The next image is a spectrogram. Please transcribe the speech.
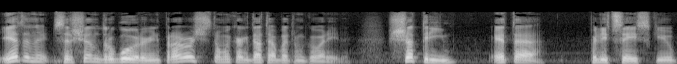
И это совершенно другой уровень пророчества, мы когда-то об этом говорили. Шатрим – это полицейские,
